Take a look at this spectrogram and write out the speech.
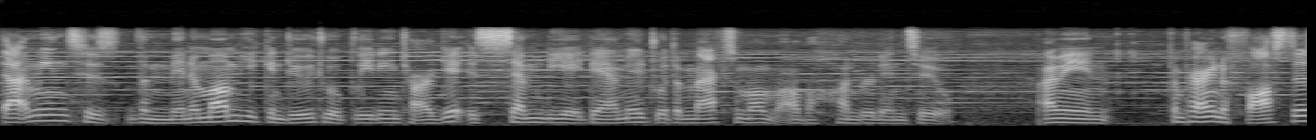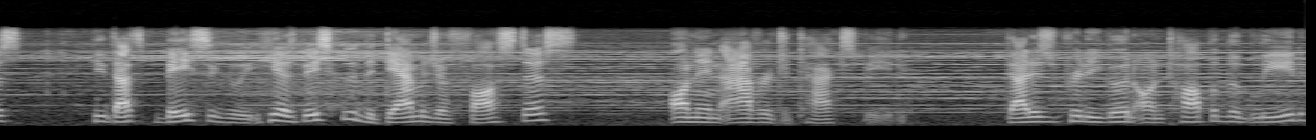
That means his the minimum he can do to a bleeding target is 78 damage with a maximum of 102. I mean, comparing to Faustus, he that's basically he has basically the damage of Faustus on an average attack speed. That is pretty good on top of the bleed.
